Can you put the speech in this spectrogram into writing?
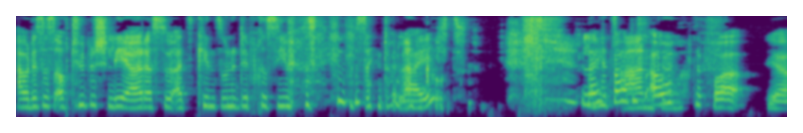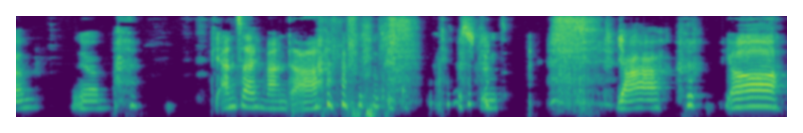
Aber das ist auch typisch Lea, dass du als Kind so eine depressive Sendung anguckst. Vielleicht. Vielleicht war das auch können. eine Vor... Ja, ja, Die Anzeichen waren da. das stimmt. Ja, ja.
